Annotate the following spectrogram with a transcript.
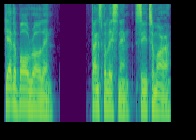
Get the ball rolling. Thanks for listening. See you tomorrow.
